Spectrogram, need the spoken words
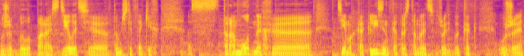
уже было пора сделать, э, в том числе в таких старомодных э, темах, как лизинг, который становится вроде бы как уже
